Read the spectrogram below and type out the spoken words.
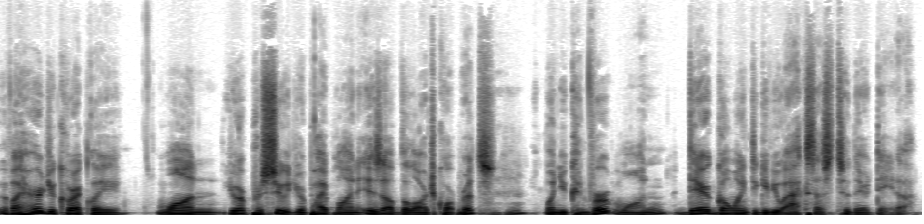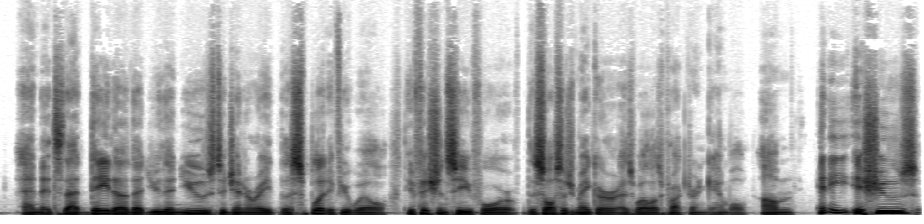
If I heard you correctly, one, your pursuit, your pipeline is of the large corporates. Mm-hmm. When you convert one, they're going to give you access to their data. And it's that data that you then use to generate the split, if you will, the efficiency for the sausage maker as well as Procter and Gamble. Um, any issues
